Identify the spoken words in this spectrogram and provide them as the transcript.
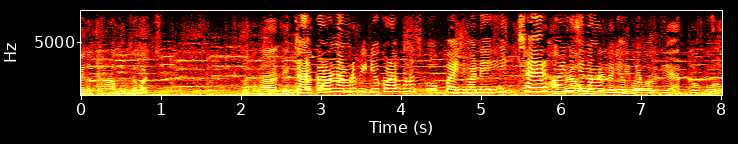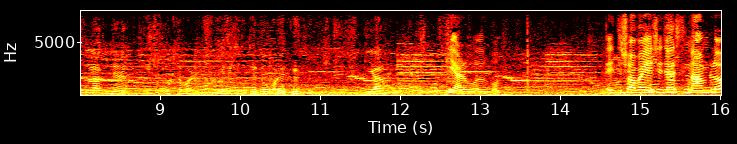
ভেতর থেকে আমরা বুঝতে পারছি। তো তোমরা যার কারণে আমরা ভিডিও করার কোনো স্কোপ পাইনি মানে ইচ্ছাই আর হয়নি যে আমরা ভিডিও করব। এত গরম লাগছে কিছু করতে পারিনি আমরা বেশি কিছু খেতেও পারি কি আর বলব? কি আর বলব? এই যে সবাই এসে জাস্ট নামলো।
